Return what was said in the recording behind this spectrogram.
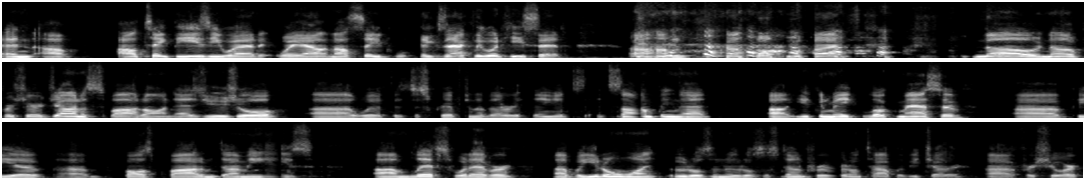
and uh, I'll take the easy way, way out and I'll say exactly what he said. Um, but no, no, for sure. John is spot on as usual uh, with his description of everything. It's it's something that Uh, you can make look massive uh, via um, false bottom dummies, um, lifts, whatever. Uh, but you don't want oodles and oodles of stone fruit on top of each other uh, for sure.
